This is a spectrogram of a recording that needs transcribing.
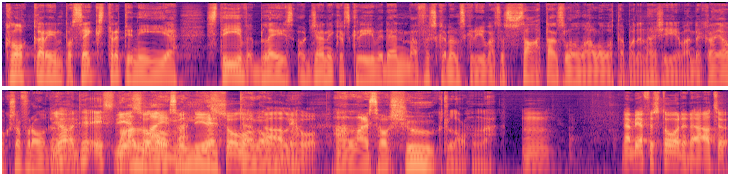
Klockar in på 6.39. Steve, Blaze och Janica skriver den. Varför ska de skriva så satans långa låtar på den här skivan? Det kan jag också fråga Ja, det är- de är så långa. De är så långa allihop. Alla är så sjukt långa. Nej, men jag förstår det där. Alltså,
